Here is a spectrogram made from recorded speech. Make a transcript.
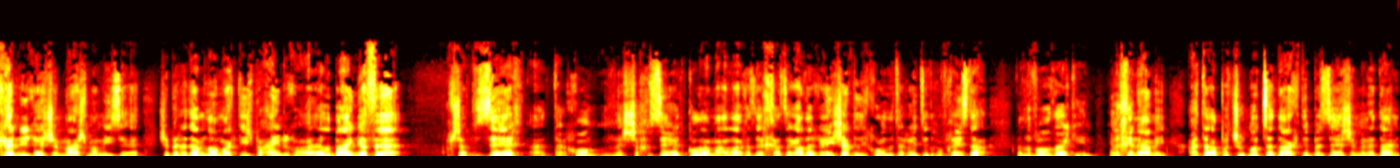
כנראה שמשמע מזה שבן אדם לא מקדיש בעין רע, אלא בעין יפה. עכשיו זה, אתה יכול לשחזר את כל המהלך הזה חזרה לרישא ולקרוא לתרץ את רב חיסדא ולבוא ולהגיד, אין חינמי, אתה פשוט לא צדקת בזה שבן אדם,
